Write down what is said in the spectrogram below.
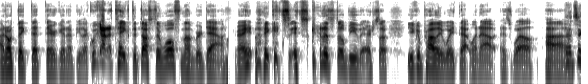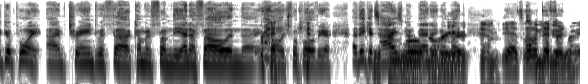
I don't think that they're gonna be like, we got to take the Dustin Wolf number down, right? Like it's it's gonna still be there, so you can probably wait that one out as well. Uh, That's a good point. I'm trained with uh, coming from the NFL and the Right. college football over here. I think it's Different Heisman world betting. over I'm like, here, Tim. yeah, it's a little in good different.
